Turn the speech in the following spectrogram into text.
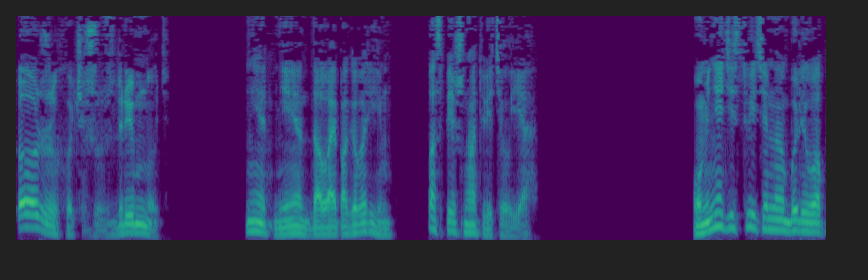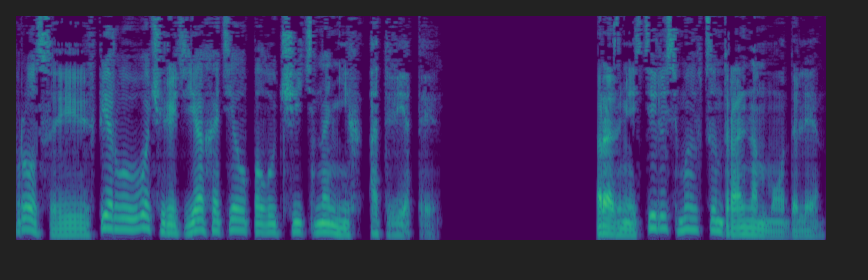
тоже хочешь вздремнуть?» «Нет-нет, давай поговорим», — поспешно ответил я. У меня действительно были вопросы, и в первую очередь я хотел получить на них ответы. Разместились мы в центральном модуле.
